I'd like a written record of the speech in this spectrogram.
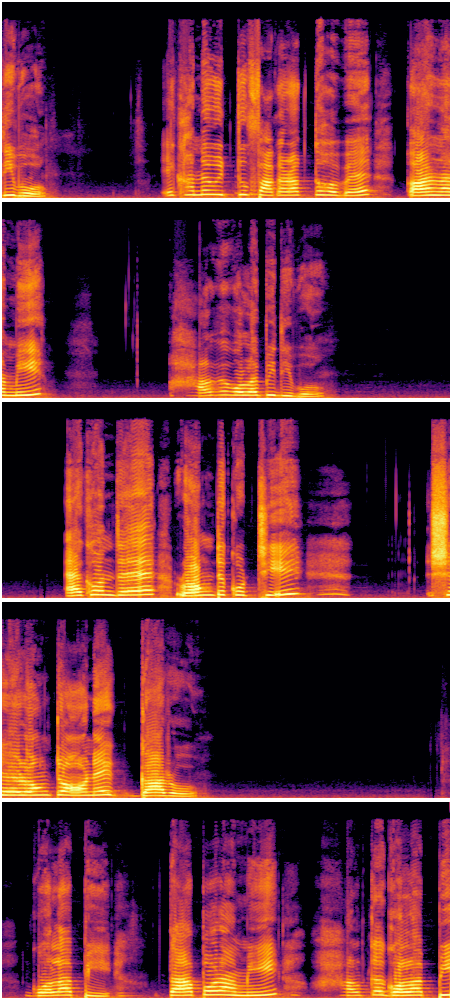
দিব। এখানেও একটু ফাঁকা রাখতে হবে, কারণ আমি হালকা গোলাপি দিব। এখন যে রংটা করছি, সে রংটা অনেক গাঢ়। গোলাপি। তারপর আমি হালকা গোলাপি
